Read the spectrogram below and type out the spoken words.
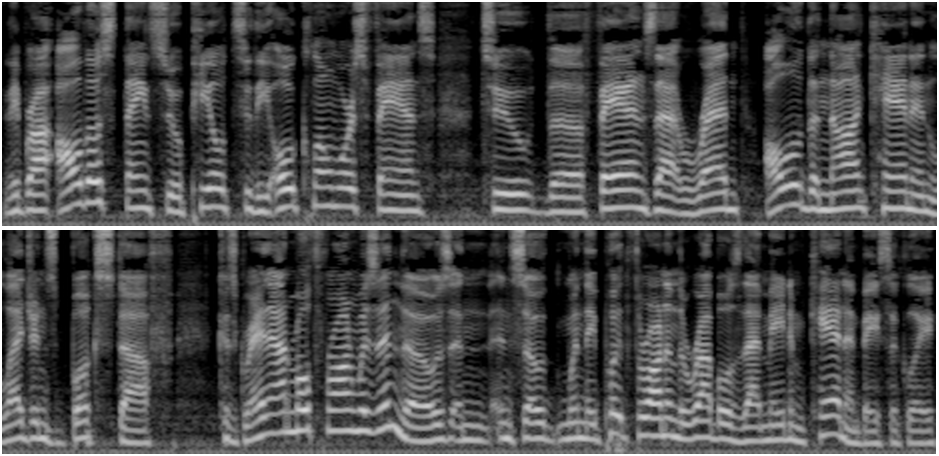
They brought all those things to appeal to the old Clone Wars fans, to the fans that read all of the non-canon Legends book stuff. Because Grand Admiral Thrawn was in those, and, and so when they put Thrawn in the Rebels, that made him canon, basically.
